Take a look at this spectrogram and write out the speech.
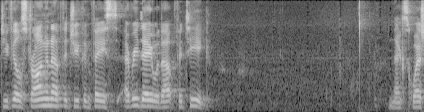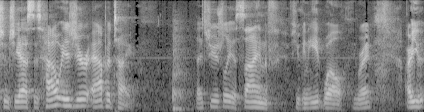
Do you feel strong enough that you can face every day without fatigue? Next question she asks is, How is your appetite? That's usually a sign if, if you can eat well, right? Are you,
